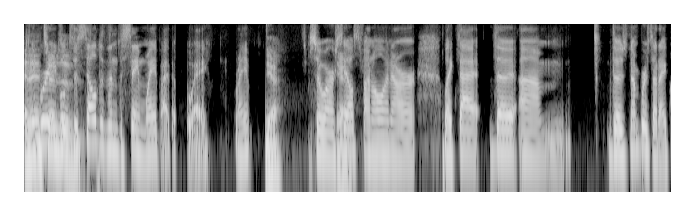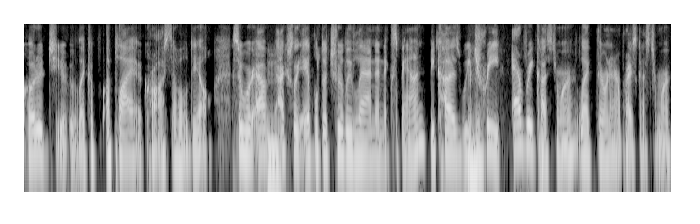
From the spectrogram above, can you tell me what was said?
And, and we're able of, to sell to them the same way, by the way, right? Yeah. So our yeah. sales funnel and our like that the um those numbers that I quoted to you like apply across the whole deal. So we're mm. actually able to truly land and expand because we mm-hmm. treat every customer like they're an enterprise customer.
